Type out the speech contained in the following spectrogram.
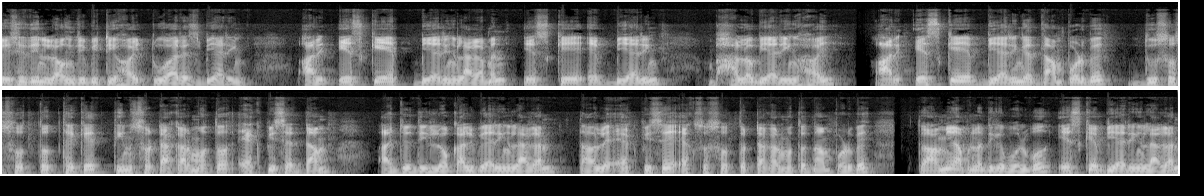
বেশি দিন লংজিভিটি হয় two R S bearing R S K F bearing লাগাবেন। এস কে এফ বিয়ারিং ভালো বিয়ারিং হয়। আর এস কে এফ বিয়ারিংয়ের দাম পড়বে দুশো সত্তর থেকে তিনশো টাকার মতো এক পিসের দাম। আর যদি লোকাল বিয়ারিং লাগান তাহলে এক পিসে একশো সত্তর টাকার মতো দাম পড়বে। তো আমি আপনাদেরকে বলব এসকে বিয়ারিং লাগান,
